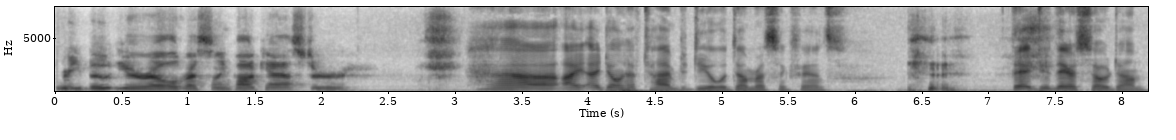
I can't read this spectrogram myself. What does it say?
reboot your old wrestling podcast or? I I don't have time to deal with dumb wrestling fans. they dude, they're so dumb.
